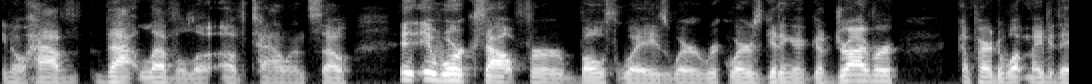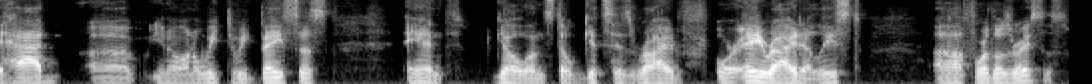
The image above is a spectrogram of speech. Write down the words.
you know, have that level of, of talent. So it, it, works out for both ways where Rick is getting a good driver compared to what maybe they had, uh, you know, on a week to week basis. And Gilliland still gets his ride or a ride at least uh, for those races.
